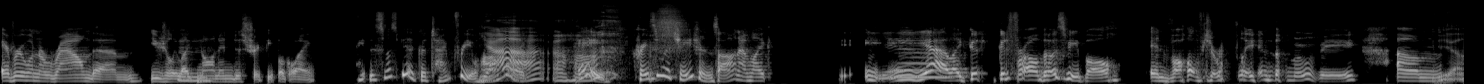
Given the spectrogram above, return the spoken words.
everyone around them, usually like mm. non-industry people, going, "Hey, this must be a good time for you, huh?" Yeah. Like, uh-huh. Hey, Crazy Rich Asians, huh? And I'm like, yeah. yeah, like good good for all those people involved directly in the movie. Um, yeah,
